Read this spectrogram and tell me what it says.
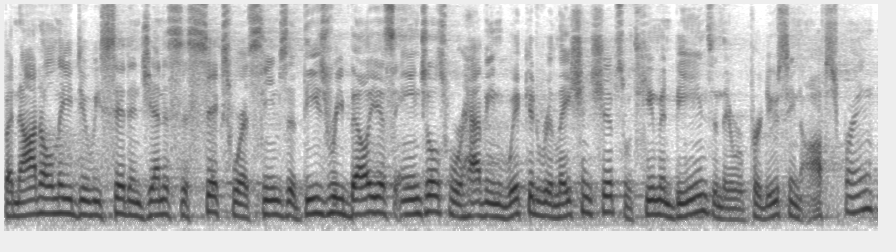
But not only do we sit in Genesis 6, where it seems that these rebellious angels were having wicked relationships with human beings and they were producing offspring,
